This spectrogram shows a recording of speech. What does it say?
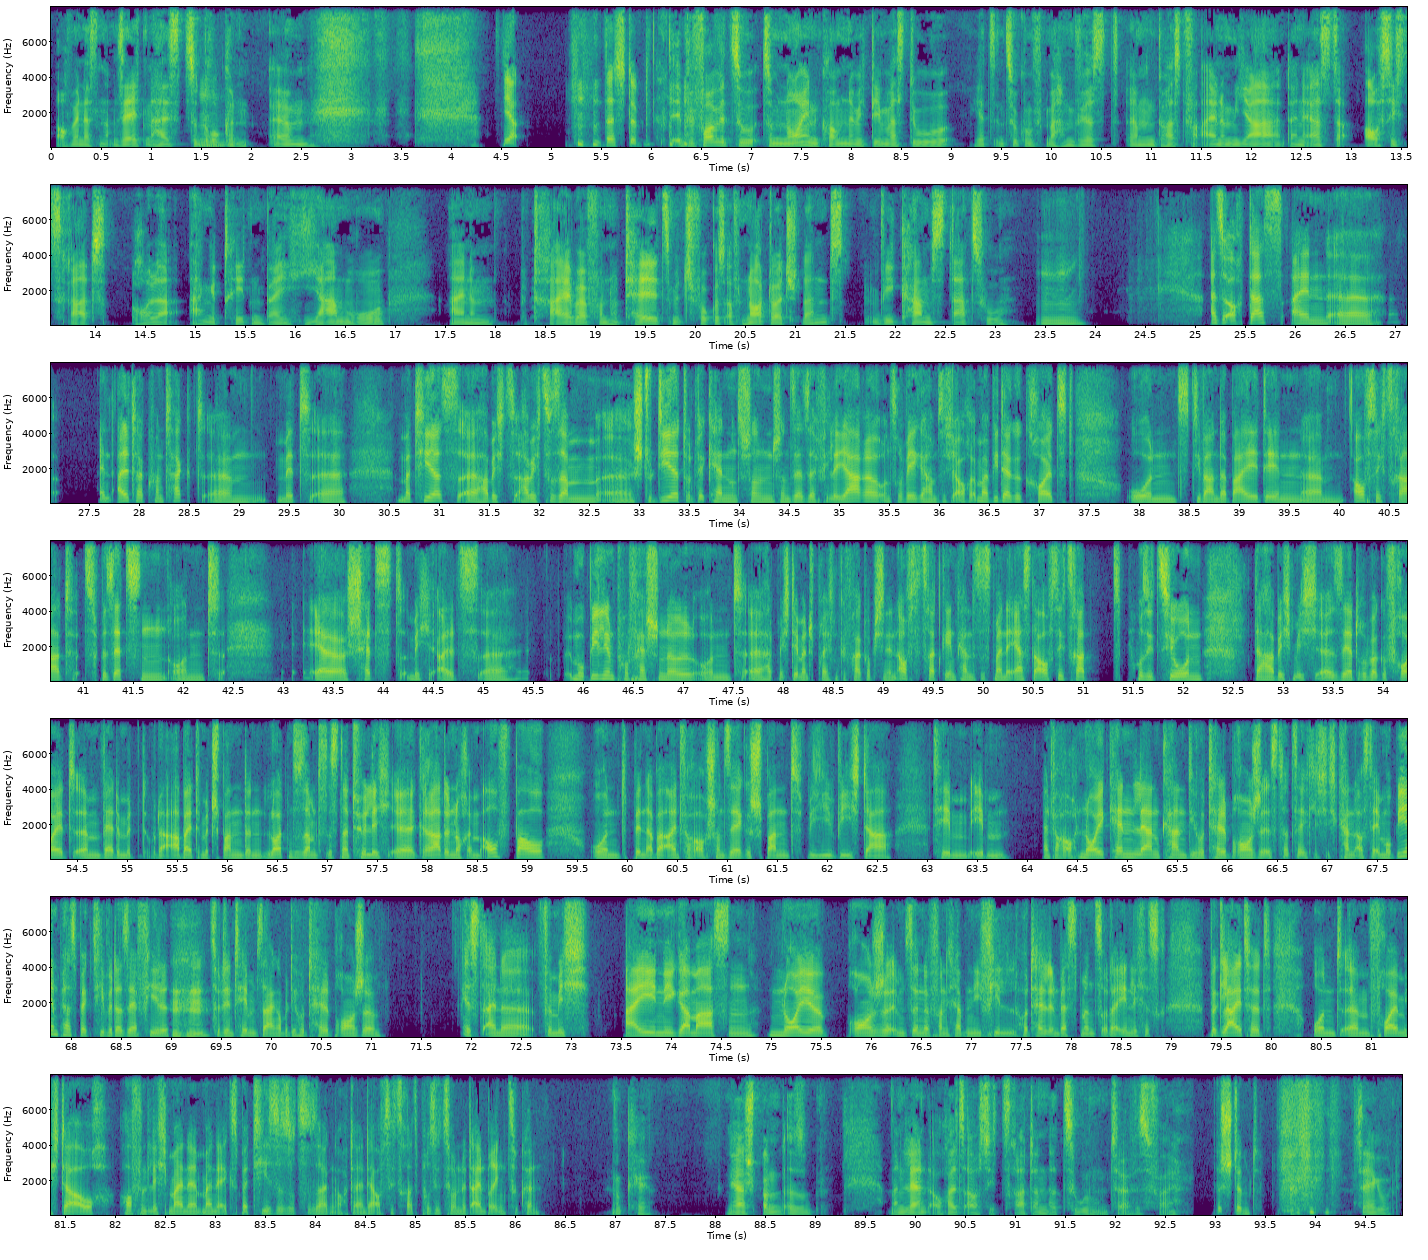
Auch wenn das selten heißt, zu mhm. drucken. Ähm. Ja, das stimmt. Äh, bevor wir zu, zum Neuen kommen, nämlich dem, was du jetzt in Zukunft machen wirst. Ähm, du hast vor einem Jahr deine erste Aufsichtsratrolle angetreten bei Yamo, einem Betreiber von Hotels mit Fokus auf Norddeutschland. Wie kam es dazu? Mhm. Also auch das ein äh, ein alter Kontakt ähm, mit äh, Matthias äh, habe ich habe ich zusammen äh, studiert und wir kennen uns schon schon sehr sehr viele Jahre. Unsere Wege haben sich auch immer wieder gekreuzt und die waren dabei, den ähm, Aufsichtsrat zu besetzen und er schätzt mich als äh, Immobilienprofessional und äh, hat mich dementsprechend gefragt, ob ich in den Aufsichtsrat gehen kann. Das ist meine erste Aufsichtsratposition. Da habe ich mich äh, sehr drüber gefreut, ähm, werde mit oder arbeite mit spannenden Leuten zusammen. Das ist natürlich äh, gerade noch im Aufbau und bin aber einfach auch schon sehr gespannt, wie, wie ich da Themen eben einfach auch neu kennenlernen kann. Die Hotelbranche ist tatsächlich, ich kann aus der Immobilienperspektive da sehr viel mhm. zu den Themen sagen, aber die Hotelbranche ist eine für mich einigermaßen neue Branche im Sinne von, ich habe nie viel Hotelinvestments oder ähnliches begleitet und ähm, freue mich da auch hoffentlich meine, meine Expertise sozusagen auch da in der Aufsichtsratsposition mit einbringen zu können. Okay. Ja, spannend. Also man lernt auch als Aufsichtsrat dann dazu im Zweifelsfall. Bestimmt. Sehr gut.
